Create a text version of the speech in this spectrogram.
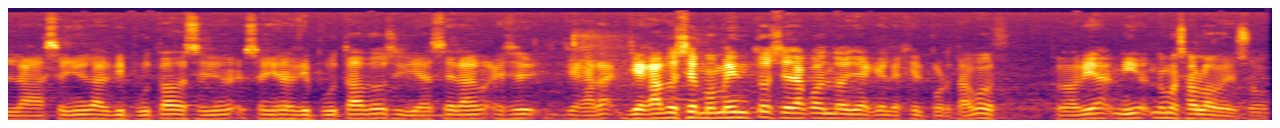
las señoras diputadas, señores diputados, y ya será, llegado ese momento será cuando haya que elegir portavoz. Todavía no hemos hablado de eso.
